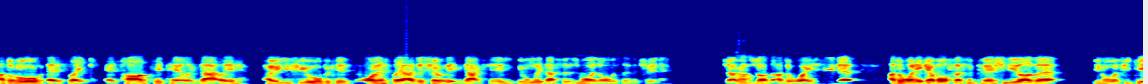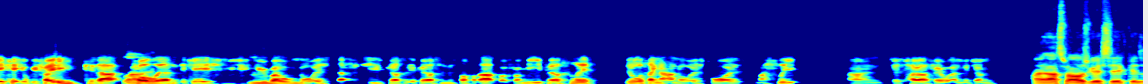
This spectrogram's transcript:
I don't know. It's like it's hard to tell exactly how you feel because honestly, I just felt the exact same. The only difference Mm. was obviously the training. Do you know what I mean? Ah. So I, I don't want to say that. I don't want to give off this impression either that you know if you take it you'll be fine because that Aye. probably isn't the case. You, you Mm. will notice differences person to person and stuff like that. But for me personally, the only thing that I noticed was my sleep and just how I felt in the gym. Aye, that's what I was going to say because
